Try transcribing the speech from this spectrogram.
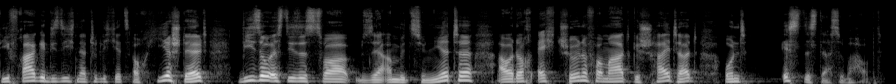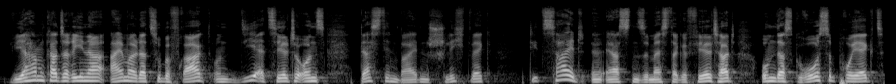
Die Frage, die sich natürlich jetzt auch hier stellt, wieso ist dieses zwar sehr ambitionierte, aber doch echt schöne Format gescheitert und ist es das überhaupt? Wir haben Katharina einmal dazu befragt und die erzählte uns, dass den beiden schlichtweg die Zeit im ersten Semester gefehlt hat, um das große Projekt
